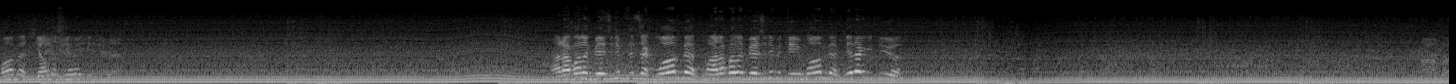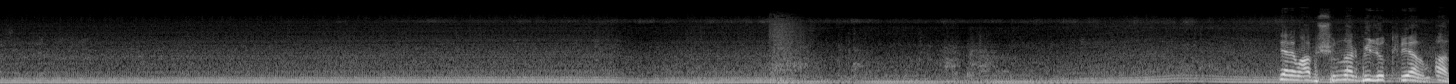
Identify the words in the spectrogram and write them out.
Muhammed yanlış yere gidiyor. Arabanın benzini bitecek Muhammed. Arabanın benzini bitiyor Muhammed. Nereye gidiyor? Aa bak şimdi. Gidelim abi şunlar bir lootlayalım. Al.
